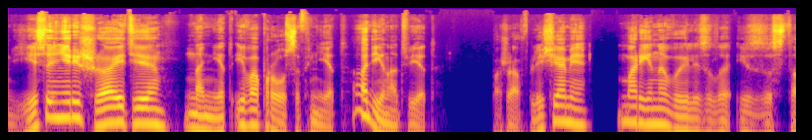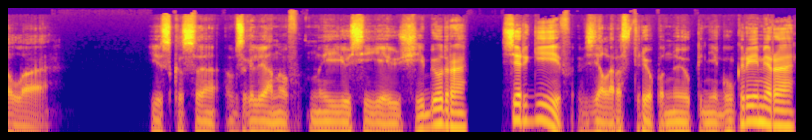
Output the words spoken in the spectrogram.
Если не решаете, на нет и вопросов нет. Один ответ. Пожав плечами, Марина вылезла из-за стола. Искоса взглянув на ее сияющие бедра, Сергеев взял растрепанную книгу Кремера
